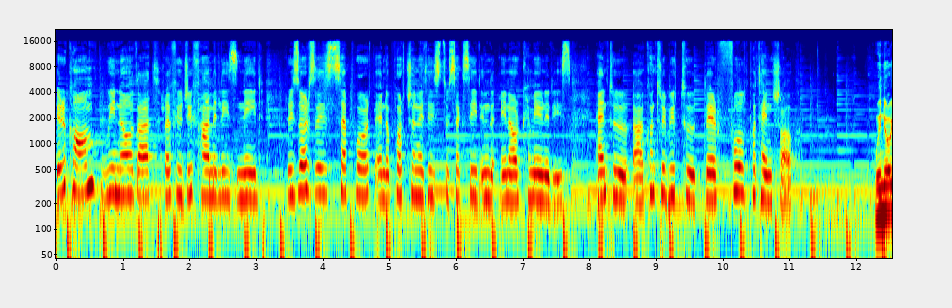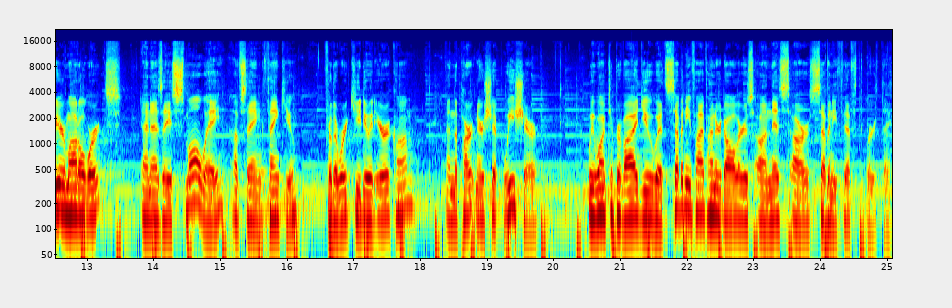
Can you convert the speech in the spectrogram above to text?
IRCOM, we know that refugee families need resources, support, and opportunities to succeed in, the, in our communities and to uh, contribute to their full potential. We know your model works and as a small way of saying thank you for the work you do at IRCOM and the partnership we share, we want to provide you with $7,500 on this, our 75th birthday.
